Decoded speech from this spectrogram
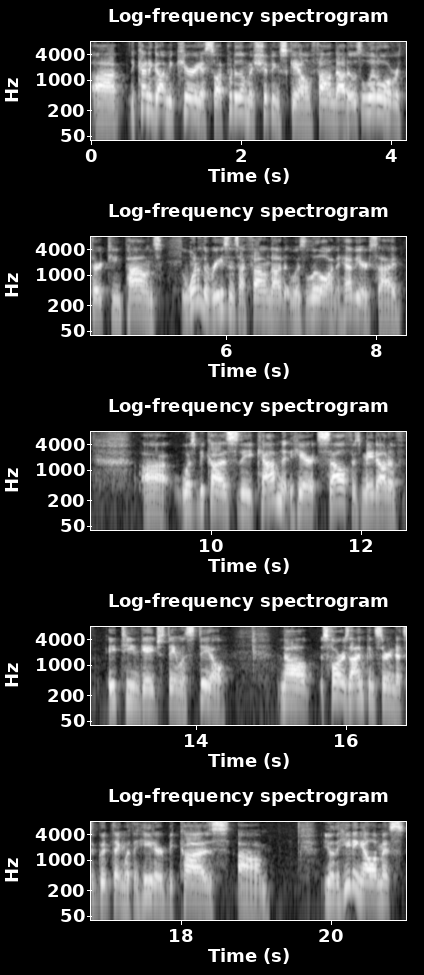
Uh, it kind of got me curious, so I put it on my shipping scale and found out it was a little over 13 pounds. One of the reasons I found out it was a little on the heavier side uh, was because the cabinet here itself is made out of 18 gauge stainless steel. Now, as far as I'm concerned, that's a good thing with a heater because um, you know the heating elements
